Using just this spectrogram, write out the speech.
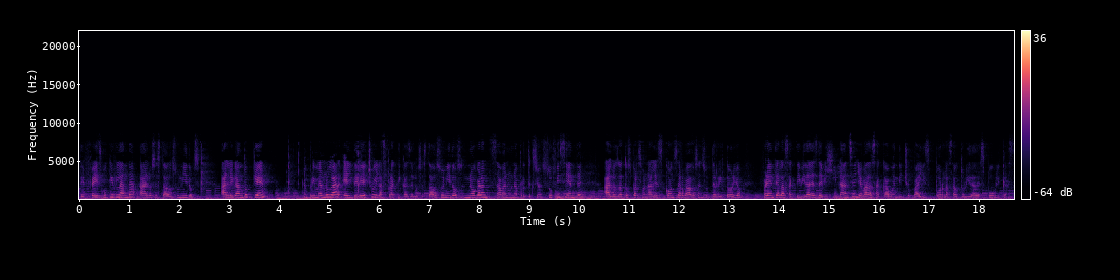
de Facebook Irlanda a los Estados Unidos, alegando que en primer lugar, el derecho y las prácticas de los Estados Unidos no garantizaban una protección suficiente a los datos personales conservados en su territorio frente a las actividades de vigilancia llevadas a cabo en dicho país por las autoridades públicas.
